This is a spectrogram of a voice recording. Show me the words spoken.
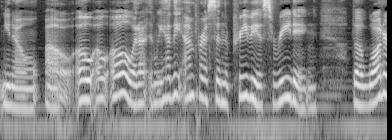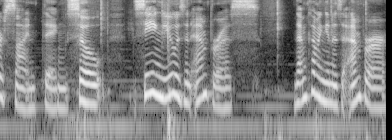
you know, oh, oh, oh, oh, and, I, and we had the Empress in the previous reading, the water sign thing. So seeing you as an Empress, them coming in as an Emperor,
